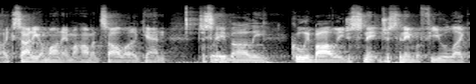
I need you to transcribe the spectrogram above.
like Sadio Mane, Mohamed Salah again, just Koulibaly. Koulibaly, just to name, just to name a few like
